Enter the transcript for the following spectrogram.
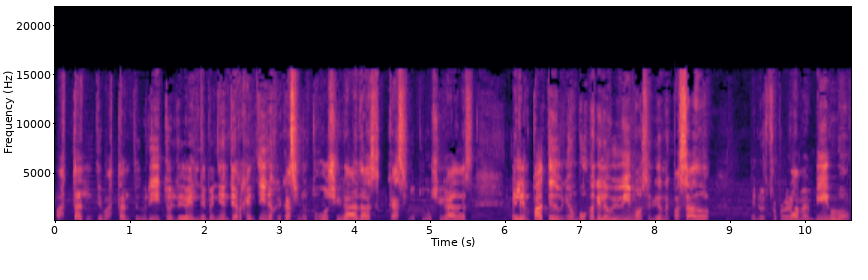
bastante, bastante durito, el de Independiente Argentinos, que casi no tuvo llegadas, casi no tuvo llegadas, el empate de Unión Boca que lo vivimos el viernes pasado en nuestro programa en vivo.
